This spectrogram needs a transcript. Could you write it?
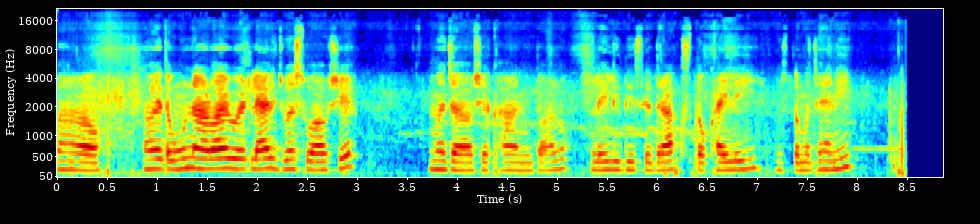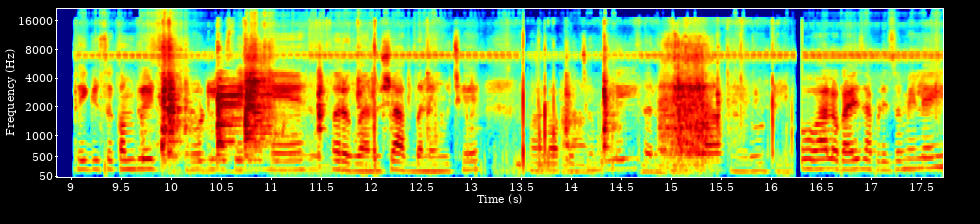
વાવ. હવે તો ઉનાળો આવ્યો એટલે આવી જ વસ્તુ આવશે. મજા આવશે ખાવાની તો હાલો. લઈ લીધી છે દ્રાક્ષ, તો ખાઈ લઈ મસ્ત મજાની થઈ ગયું છે કમ્પ્લીટ રોટલી છે ને હરગવાનું શાક બનાવ્યું છે. હાલો આપણે જમી લઈ હરગવાનું શાક રોટલી. તો હાલો ગાઈઝ આપણે જમી લઈ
